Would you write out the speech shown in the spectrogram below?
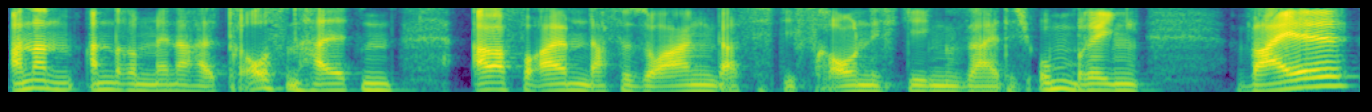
anderen, anderen Männer halt draußen halten, aber vor allem dafür sorgen, dass sich die Frauen nicht gegenseitig umbringen, weil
